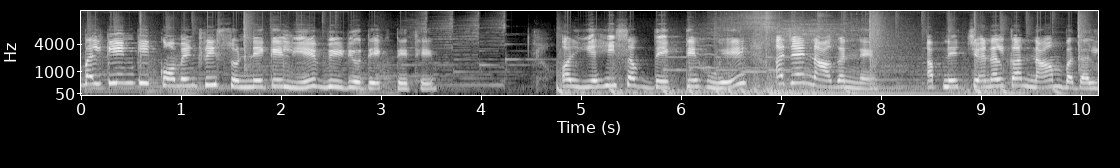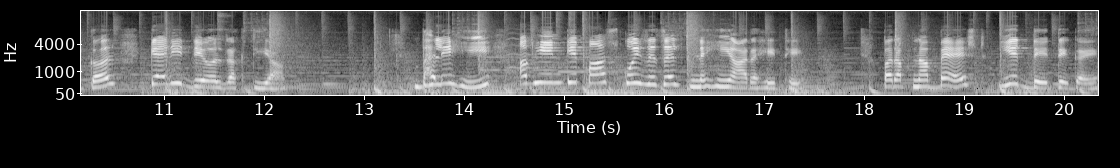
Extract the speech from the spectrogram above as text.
बल्कि इनकी कमेंट्री सुनने के लिए वीडियो देखते थे। और यही सब देखते हुए अजय नागन ने अपने चैनल का नाम बदलकर कैरी डेयल रख दिया। भले ही अभी इनके पास कोई रिज़ल्ट नहीं आ रहे थे, पर अपना बेस्ट ये देते गए।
